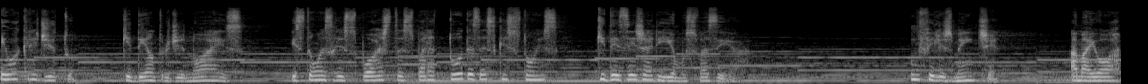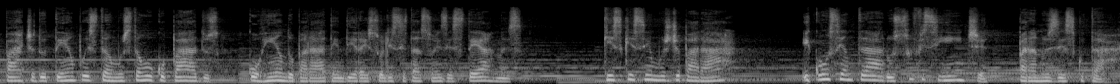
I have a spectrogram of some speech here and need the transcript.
Eu acredito que dentro de nós estão as respostas para todas as questões que desejaríamos fazer. Infelizmente, a maior parte do tempo estamos tão ocupados correndo para atender às solicitações externas que esquecemos de parar e concentrar o suficiente para nos escutar.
